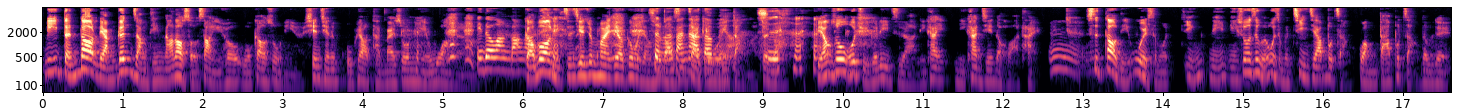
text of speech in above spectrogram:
你等到两根涨停拿到手上以后，我告诉你啊，先前的股票，坦白说你也忘了，你都忘光了，搞不好你直接就卖掉，跟我讲说老师再给我一档啊，对吧？比方说，我举个例子啊，你看，你看今天的华泰，嗯，是到底为什么？你你你说这个为什么技嘉不涨，广达不涨，对不对？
